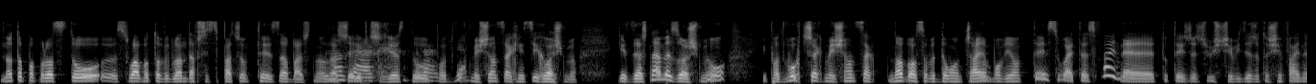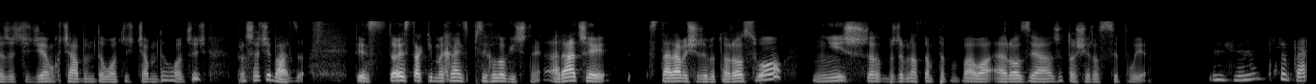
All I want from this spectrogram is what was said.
no to po prostu słabo to wygląda. Wszyscy patrzą, ty zobacz, no, No zaczęli w tak, 30, po racja. dwóch miesiącach jest ich 8. Kiedy zaczynamy z 8 i po dwóch, trzech miesiącach nowe osoby dołączają, mówią, ty słuchaj, to jest fajne, tutaj rzeczywiście widzę, że to się fajne rzeczy dzieją, chciałbym dołączyć, chciałbym dołączyć, proszę cię bardzo. Więc to jest taki mechanizm psychologiczny. Raczej staramy się, żeby to rosło, niż żeby następowała erozja, że to się rozsypuje. Mhm, super.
